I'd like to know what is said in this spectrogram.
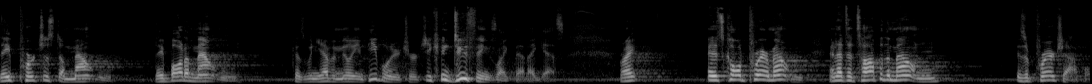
they purchased a mountain. They bought a mountain because when you have a million people in your church, you can do things like that, I guess, right? And it's called Prayer Mountain. And at the top of the mountain is a prayer chapel,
